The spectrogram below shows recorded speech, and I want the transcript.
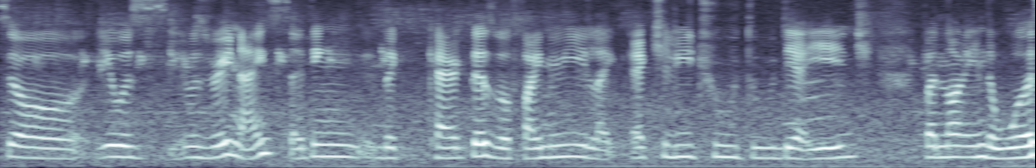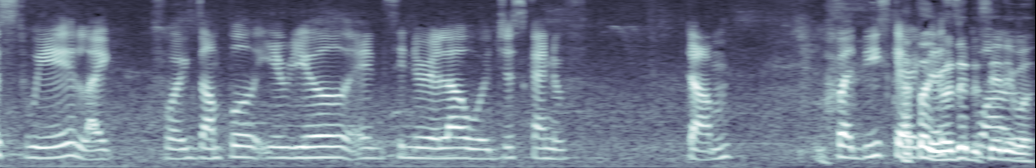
So it was it was very nice. I think the characters were finally like actually true to their age, but not in the worst way. Like for example, Ariel and Cinderella were just kind of dumb. But these characters. I thought you wanted to say they were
